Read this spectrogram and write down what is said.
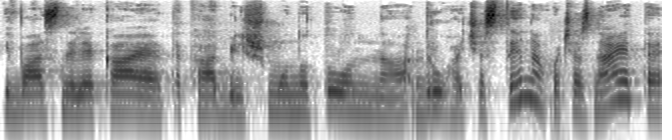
і вас не лякає така більш монотонна друга частина. Хоча, знаєте,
